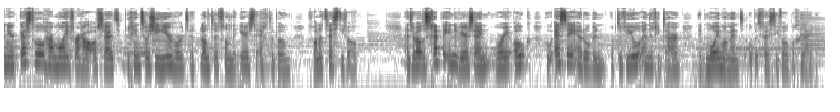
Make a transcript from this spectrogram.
Wanneer Kestrel haar mooie verhaal afsluit, begint zoals je hier hoort het planten van de eerste echte boom van het festival. En terwijl de scheppen in de weer zijn, hoor je ook hoe Estee en Robin op de viool en de gitaar dit mooie moment op het festival begeleiden.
